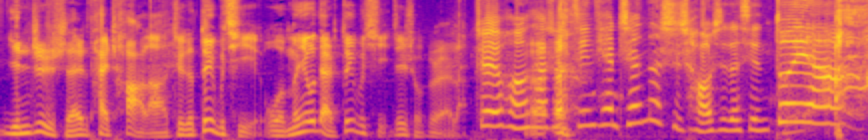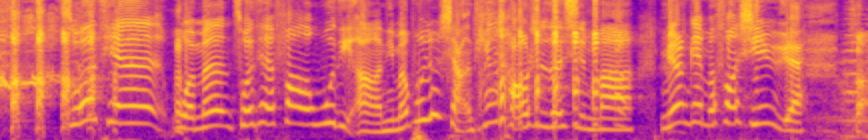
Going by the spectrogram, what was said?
音质实在是太差了啊！这个对不起，我们有点对不起这首歌了。这位朋友他说：“今天真的是潮湿的心。”对呀，昨天 我们昨天放了屋顶，你们不就想听潮湿的心吗？明儿给你们放心雨。他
